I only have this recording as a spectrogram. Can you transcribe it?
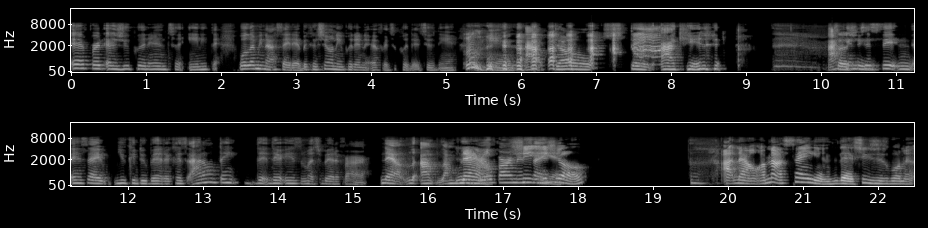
effort as you put into anything. Well, let me not say that because she don't even put in the effort to put that too then. And I don't think I can I So can she- just sit and, and say you can do better because I don't think that there is much better for her. Now I'm I'm being now real firm in she saying is young. I, now I'm not saying that she's just gonna.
